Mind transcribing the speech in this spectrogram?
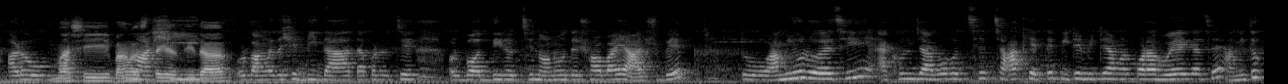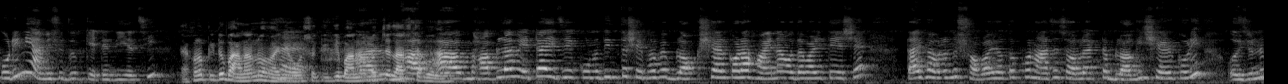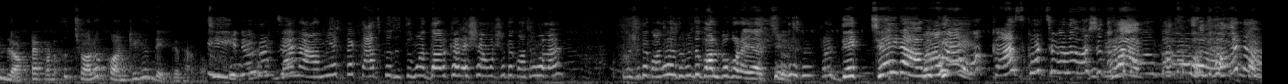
আরও মাসি, বাংলাদেশ থেকে দিদা। ওর বাংলাদেশের দিদা তারপর হচ্ছে ওর বদ্দির হচ্ছে ননদের সবাই আসবে তো আমিও রয়েছি। এখন যাব হচ্ছে চা খেতে। পিঠে মিঠে আমার করা হয়ে গেছে। আমি তো করিনি আমি শুধু কেটে দিয়েছি। এখনও পিঠু বানানো হয়নি হ্যাঁ। অবশ্য। কি কি বানানো হচ্ছে লাস্টে বলব ভাবলাম এটাই যে কোনোদিন তো সেভাবে ব্লগ শেয়ার করা হয় না ওদের বাড়িতে এসে। তাই ভাবলাম যে সবাই যতক্ষণ আছে চলো একটা ব্লগই শেয়ার করি। ওই জন্য ব্লগটা করা। তো চলো কন্টিনিউ দেখতে থাকো। না না আমি একটা কাজ করছি। তোমার দরকার এসে আমার সাথে কথা বলার? তোমার সাথে কথা তুমি তো গল্প করে যাচ্ছ। দেখছেই না আমি কাজ করছে বলে আমার সাথে হ্যাঁ, কথা বলতে হবে না।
